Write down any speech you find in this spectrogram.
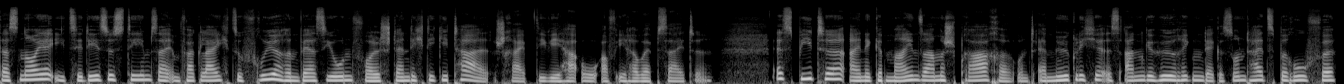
Das neue ICD-System sei im Vergleich zu früheren Versionen vollständig digital, schreibt die WHO auf ihrer Webseite. Es biete eine gemeinsame Sprache und ermögliche es Angehörigen der Gesundheitsberufe,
